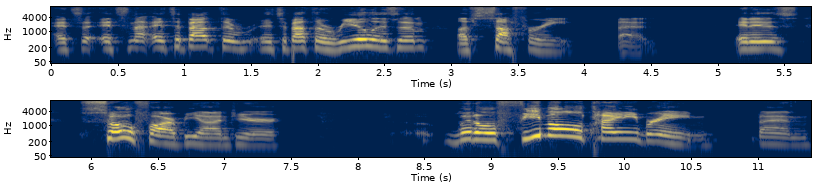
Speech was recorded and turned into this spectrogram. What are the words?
It's it's not it's about the it's about the realism of suffering, Ben. It is so far beyond your little feeble tiny brain, Ben.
